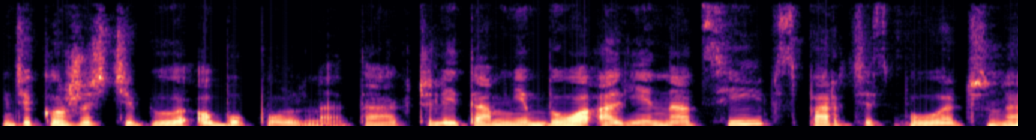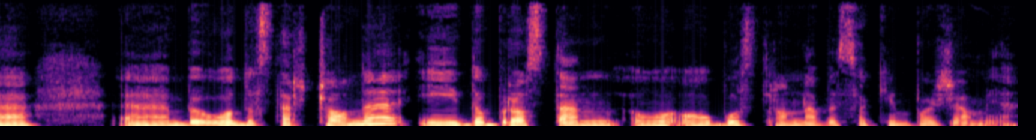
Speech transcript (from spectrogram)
gdzie korzyści były obopólne, tak? Czyli tam nie było alienacji, wsparcie społeczne e, było dostarczone i dobrostan obu stron na wysokim poziomie.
